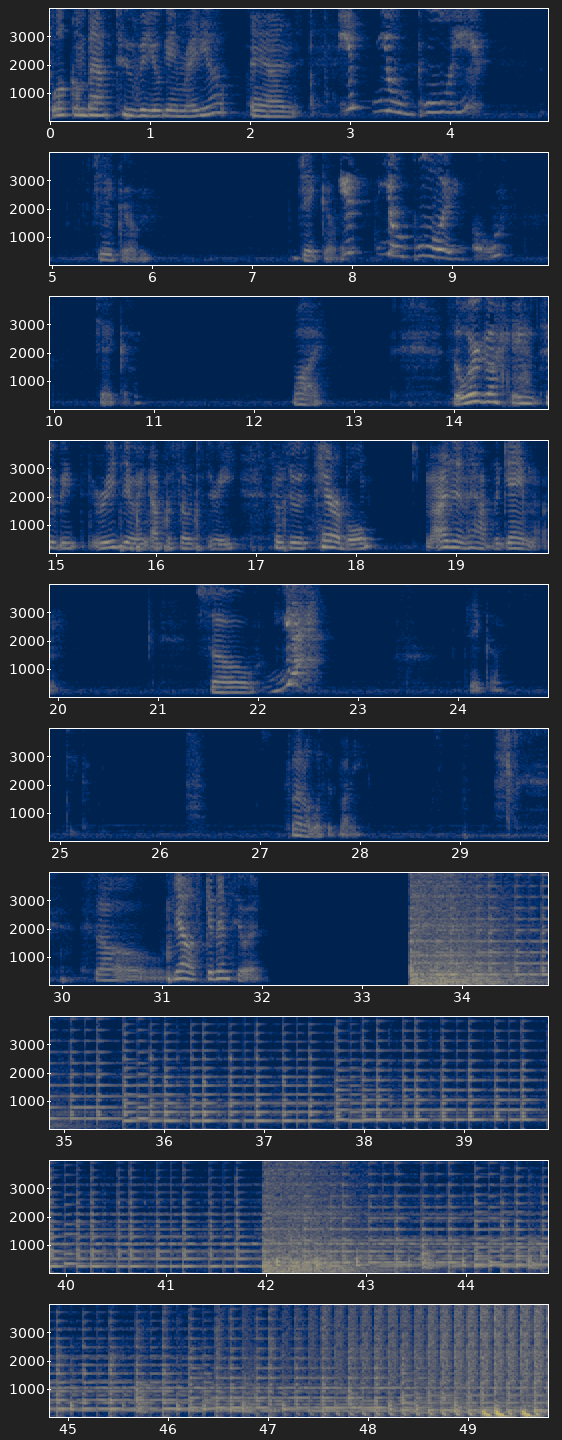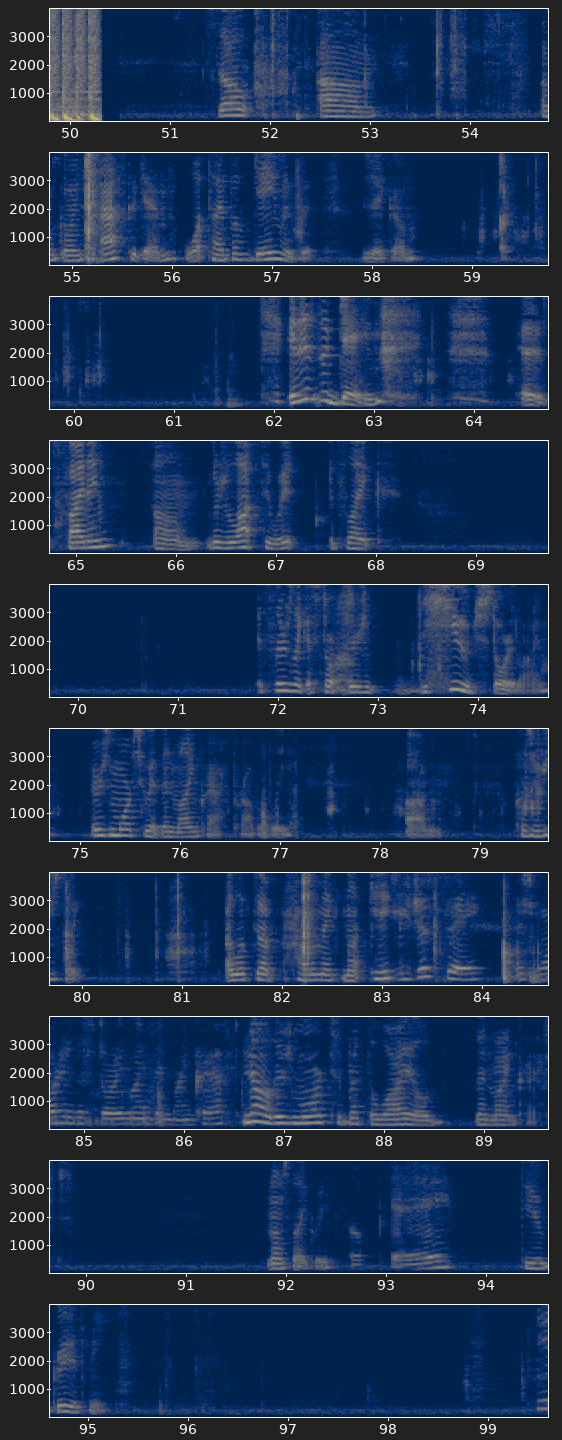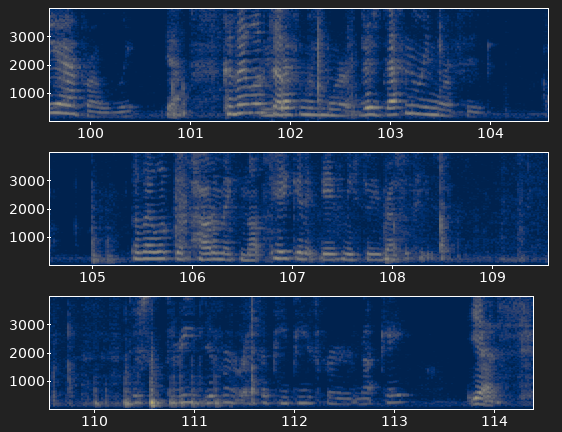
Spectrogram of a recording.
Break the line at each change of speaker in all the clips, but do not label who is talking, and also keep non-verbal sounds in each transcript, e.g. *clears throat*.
Welcome back to Video Game Radio and
It's your boy.
Jacob. Jacob.
It's your boy. Oh.
Jacob. Why? So we're going to be redoing episode 3 since it was terrible and I didn't have the game then. So,
Yeah.
Jacob. Jacob. Settle with it, buddy. So, yeah, let's get into it. So, um, I'm going to ask again, what type of game is it, Jacob? It is a game. it's fighting. Um, there's a lot to it. It's like it's there's like a story. There's a huge storyline. There's more to it than Minecraft, probably. Um, cause there's just like I looked up how to make nut
Did
cake.
you just say there's more to the storyline than Minecraft?
No, there's more to Breath of the Wild than Minecraft. Most likely.
Okay.
Do you agree with me?
Yeah, probably.
Yeah, because I
There's
looked up.
definitely more. There's definitely more food.
Because I looked up how to make nut cake and it gave me three recipes.
There's three different recipes for nut cake.
Yes.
